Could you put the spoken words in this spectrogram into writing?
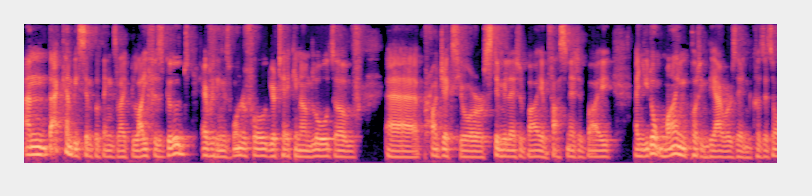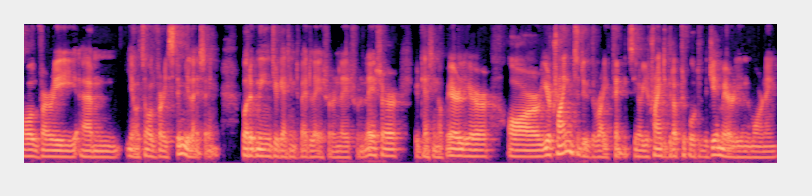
And that can be simple things like life is good, everything is wonderful, you're taking on loads of uh, projects you're stimulated by and fascinated by, and you don't mind putting the hours in because it's all very, um, you know, it's all very stimulating. But it means you're getting to bed later and later and later. You're getting up earlier, or you're trying to do the right things. You know, you're trying to get up to go to the gym early in the morning,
